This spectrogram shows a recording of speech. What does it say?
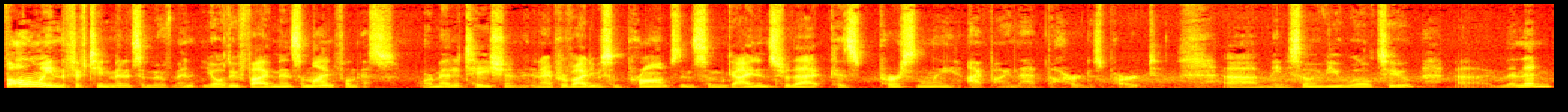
Following the 15 minutes of movement, you'll do five minutes of mindfulness or meditation. And I provide you with some prompts and some guidance for that because personally, I find that the hardest part. Uh, maybe some of you will too. Uh, and then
